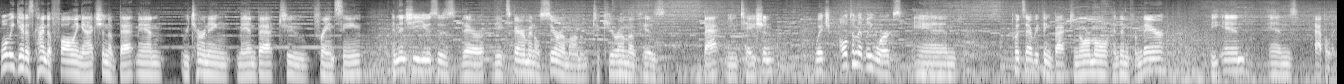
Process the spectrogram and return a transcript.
what we get is kind of falling action of Batman returning Man-Bat to Francine, and then she uses their the experimental serum on him to cure him of his bat mutation, which ultimately works and puts everything back to normal, and then from there, the end ends happily.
